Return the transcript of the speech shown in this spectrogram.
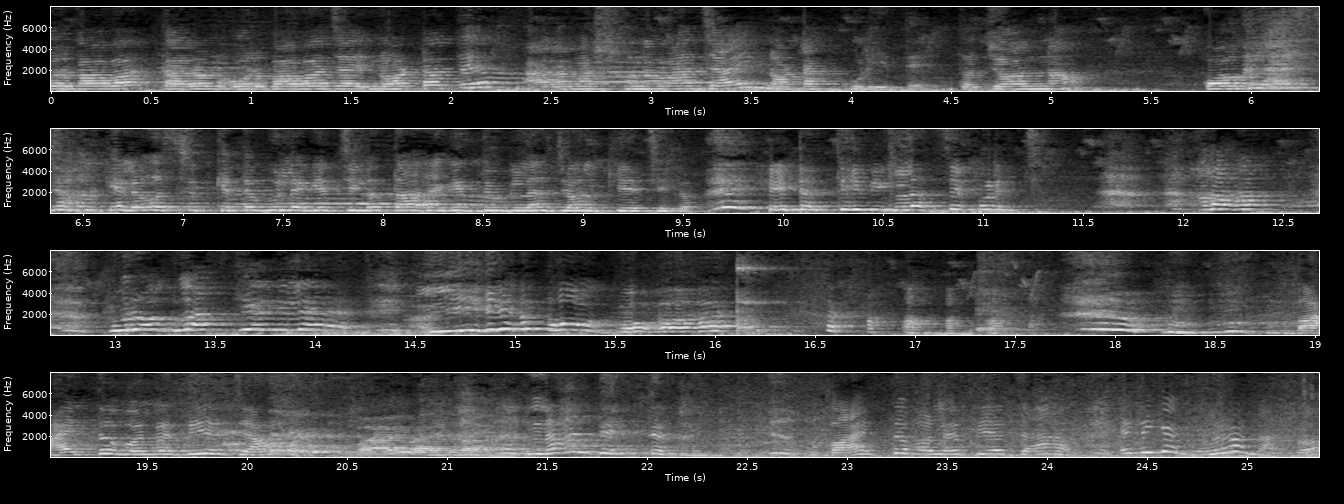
ওর বাবা, কারণ ওর বাবা যায় নটাতে আর আমার সোনামা যায় নটা কুড়িতে। তো জল নাও। ক গ্লাস জল খেলে ওষুধ খেতে ভুলে গেছিল তার আগে দু গ্লাস জল খেয়েছিল। এটা তিন গ্লাসে পড়েছে। পুরো গ্লাস খেয়ে নিলে? ইয়ে ভগবান! বাই তো বলে দিয়ে যাও না দেখতে পাই বাই তো বলে দিয়ে যাও এদিকে ঘুরো না গো।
